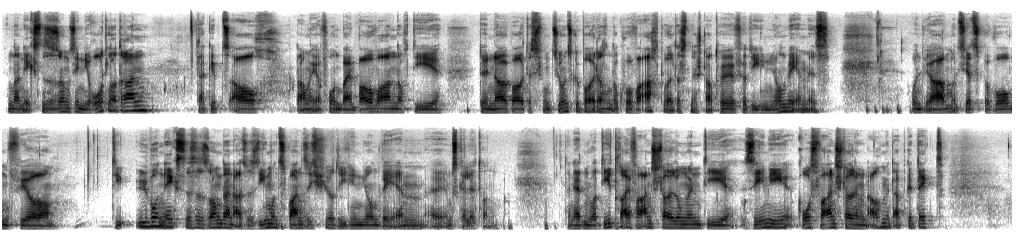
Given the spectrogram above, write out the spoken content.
In der nächsten Saison sind die Rodler dran. Da gibt es auch, da wir ja vorhin beim Bau waren, noch die, den Neubau des Funktionsgebäudes an der Kurve 8, weil das eine Starthöhe für die Junioren-WM ist. Und wir haben uns jetzt beworben für die übernächste Saison dann, also 27 für die Junioren-WM äh, im Skeleton. Dann hätten wir die drei Veranstaltungen, die Semi-Großveranstaltungen auch mit abgedeckt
